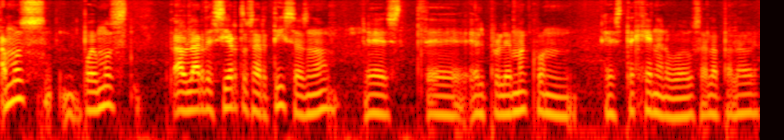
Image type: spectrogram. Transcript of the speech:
Vamos, podemos hablar de ciertos artistas, ¿no? Este, el problema con este género, voy a usar la palabra,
